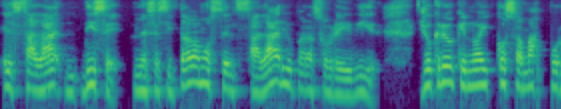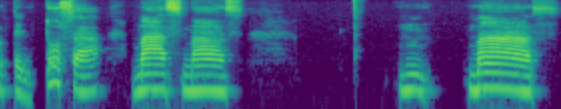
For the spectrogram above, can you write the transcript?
el salario, dice, necesitábamos el salario para sobrevivir. Yo creo que no hay cosa más portentosa, más, más, mm, más,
